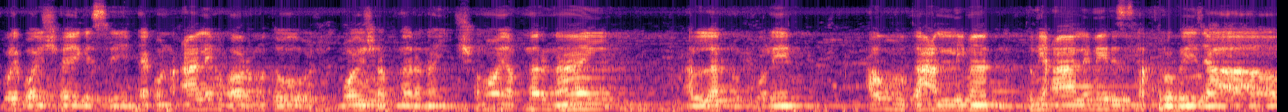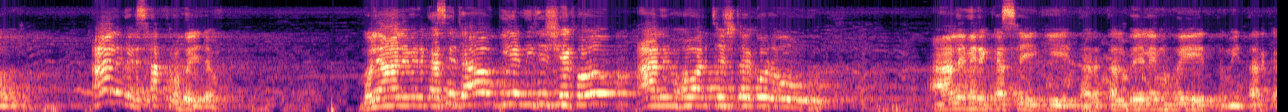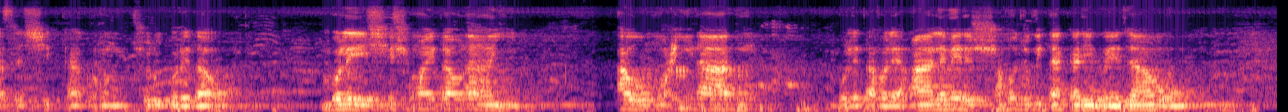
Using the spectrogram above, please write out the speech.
বলে বয়স হয়ে গেছে। এখন আলেম হওয়ার মতো বয়স আপনার নাই, সময় আপনার নাই। আল্লাহর নবী বলেন, আও মুতাআল্লিমান, তুমি আলেমের ছাত্র হয়ে যাও। আলেমের ছাত্র হয়ে যাও। বলে, আলেমের কাছে যাও, গিয়ে নিজে শেখো, আলেম হওয়ার চেষ্টা করো। আলেমের কাছে গিয়ে তার তালবে এলেম হয়ে তুমি তার কাছে শিক্ষা গ্রহণ শুরু করে দাও। বলে, সে সময়টাও নাই। আও মুঈনাত বলে, তাহলে আলেমের সহযোগিতাকারী হয়ে যাও।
